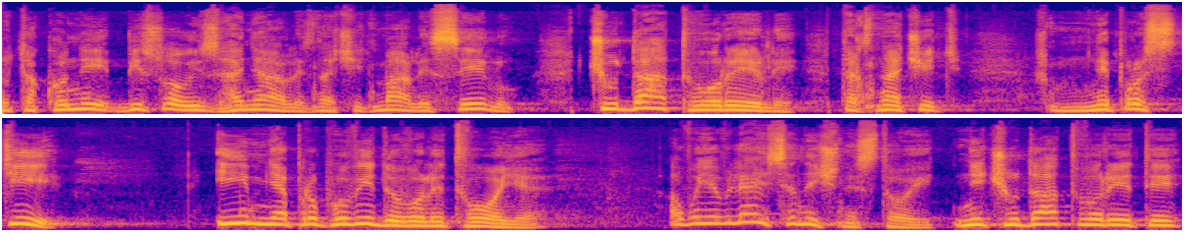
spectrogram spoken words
Ну так вони бісові зганяли, значить, мали силу, чуда творили, так значить, непрості. Ім'я проповідували Твоє. А виявляється, ніч не стоїть. Ні чуда творити,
